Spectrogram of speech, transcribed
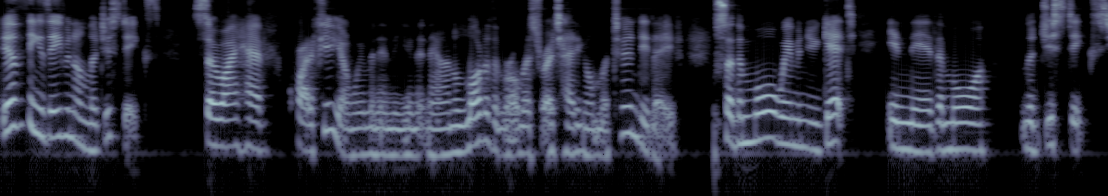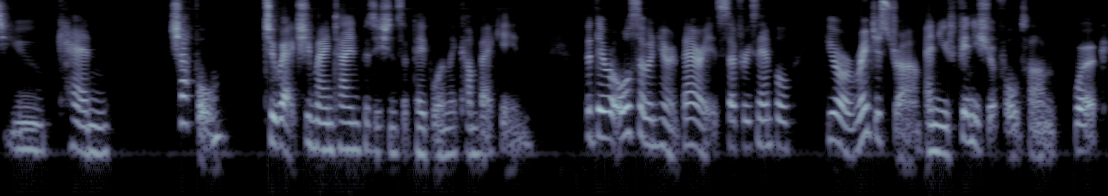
The other thing is even on logistics. So I have quite a few young women in the unit now, and a lot of them are almost rotating on maternity leave. So the more women you get in there, the more logistics you can shuffle to actually maintain positions of people when they come back in. But there are also inherent barriers. So, for example, if you're a registrar and you finish your full time work,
